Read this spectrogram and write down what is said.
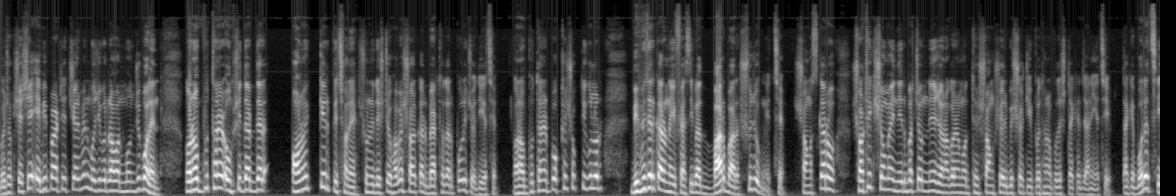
বৈঠক শেষে এবি পার্টির চেয়ারম্যান মুজিবুর রহমান মঞ্জু বলেন গণ অভ্যুত্থানের অংশীদারদের অনৈক্যের পিছনে সুনির্দিষ্টভাবে সরকার ব্যর্থতার পরিচয় দিয়েছে। গণ অভ্যুত্থানের পক্ষে শক্তিগুলোর বিভেদের কারণে এই ফ্যাসিবাদ বারবার সুযোগ নিচ্ছে। সংস্কার ও সঠিক সময়ে নির্বাচন নিয়ে জনগণের মধ্যে সংশয়ের বিষয়টি প্রধান উপদেষ্টাকে জানিয়েছি। তাকে বলেছি,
